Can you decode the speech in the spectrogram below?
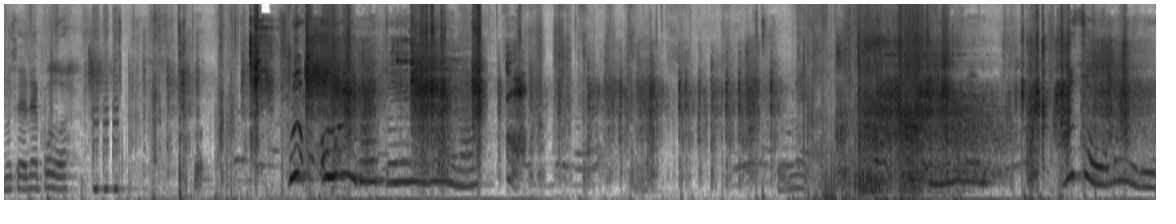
มาใส่ได้เปอร์เพื่อโอ้ยโดนตีนี่นะเดี๋ยวนี่อีกนิดนึง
